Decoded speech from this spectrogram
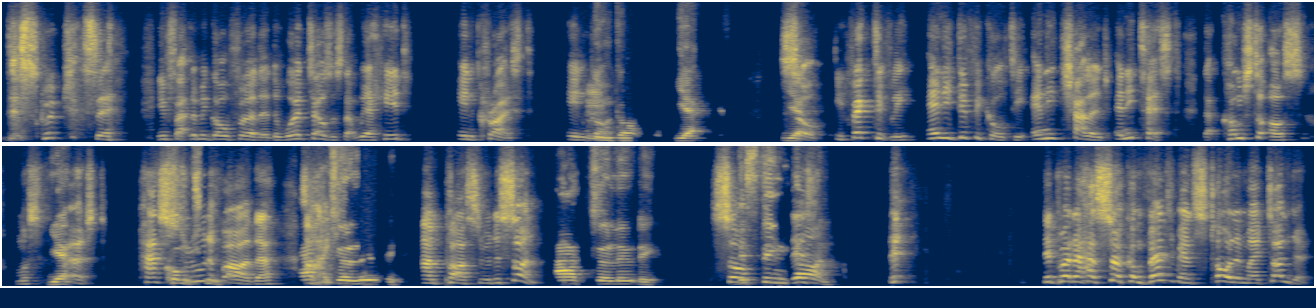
The scripture said, in fact, let me go further. The word tells us that we are hid in Christ, in, God. God. Yeah. yeah. So, effectively, any difficulty, any challenge, any test that comes to us must yeah. first pass Come through the Father Absolutely. and pass through the Son. Absolutely. So, this thing done. The, the brother has circumvented me and stolen my thunder.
